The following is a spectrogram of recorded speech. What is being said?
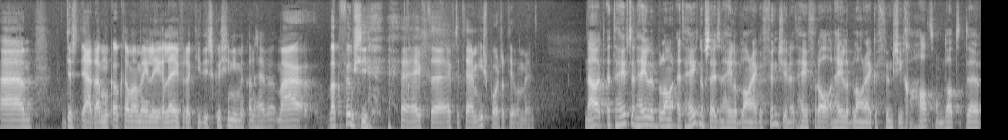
Um, dus ja, daar moet ik ook dan maar mee leren leven dat ik die discussie niet meer kan hebben. Maar welke functie heeft, uh, heeft de term e-sport op dit moment? Nou, het, heeft een hele belang, het heeft nog steeds een hele belangrijke functie. En het heeft vooral een hele belangrijke functie gehad. Omdat de,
